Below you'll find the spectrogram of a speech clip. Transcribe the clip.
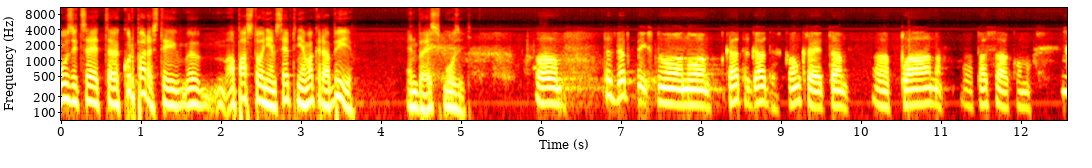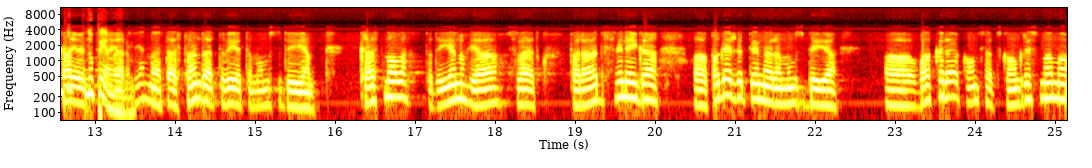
muzicēt. Kur parasti ap astoņiem, septiņiem vakarā bija NBS mūziķi? Um, tas ir atkarīgs no, no katra gada konkrēta uh, plāna pasākumu. Kā jau nu, nu, piemēram, vienmēr tā standarta vieta mums bija krastmala pa dienu, jā, svētku parāda svinīgā. Pagājušajā gadā, piemēram, mums bija vakarā koncerts kongresa namā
